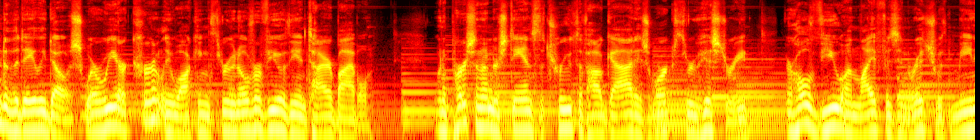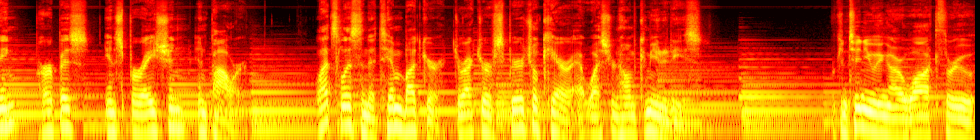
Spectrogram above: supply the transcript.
to the Daily Dose, where we are currently walking through an overview of the entire Bible. When a person understands the truth of how God has worked through history, their whole view on life is enriched with meaning, purpose, inspiration, and power. Let's listen to Tim Boettger, Director of Spiritual Care at Western Home Communities. We're continuing our walk through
